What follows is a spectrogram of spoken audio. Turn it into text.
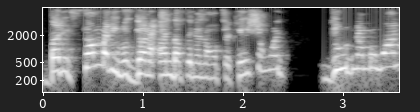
But if somebody was gonna end up in an altercation with dude number one,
